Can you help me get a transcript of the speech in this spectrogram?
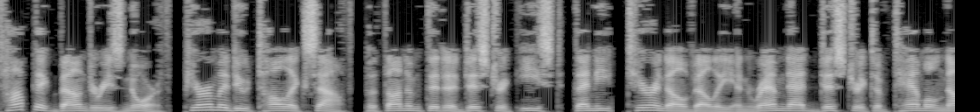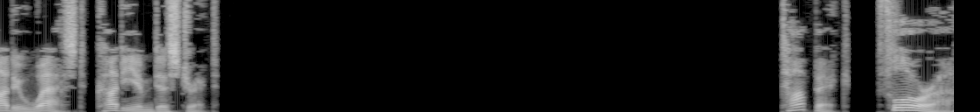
Topic boundaries North, Peermade Taluk South, Pathanamthitta District East, Theni, Tirunelveli and Ramnad District of Tamil Nadu West, Kottayam District Flora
